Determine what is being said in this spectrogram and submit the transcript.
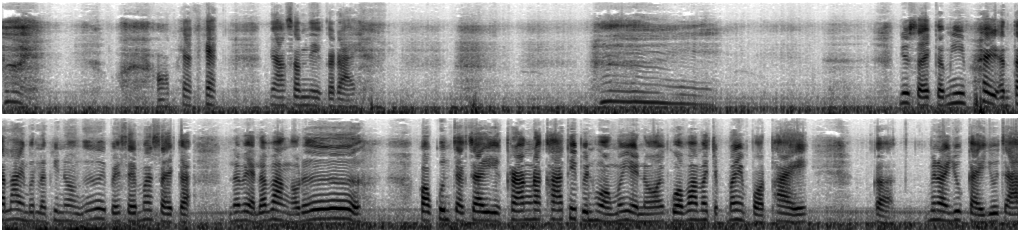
เฮ้ยหอบแหกๆยางซ้ำนี่ก็ได้เฮ้ยอยู่ใส่กะมีให้อันตรายหมดละพี่น้องเอ้ยไปใส่มาใส่กะระแวดระวังเอาเด้อ ขอบคุณจากใจอีกครั้งนะคะ ที่เป็นห่วงไม่ใหญ่น้อย กลัวว่าไม่จะไม่ปลอดภัยก็ไม่น้อยอยู่ไก่อยู่จา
